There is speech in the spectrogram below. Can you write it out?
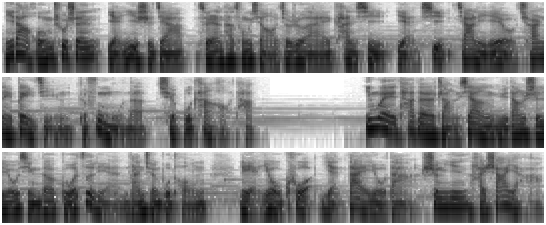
倪大红出身演艺世家，虽然他从小就热爱看戏、演戏，家里也有圈内背景，可父母呢却不看好他。因为他的长相与当时流行的国字脸完全不同，脸又阔，眼袋又大，声音还沙哑。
